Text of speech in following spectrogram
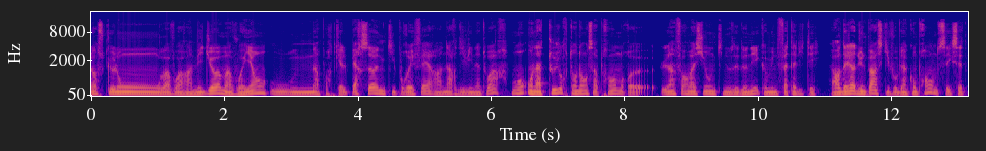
Lorsque l'on va voir un médium, un voyant ou n'importe quelle personne qui pourrait faire un art divinatoire, on a toujours tendance à prendre euh, l'information qui nous est donnée comme une fatalité. Alors déjà, d'une part, ce qu'il faut bien comprendre, c'est que cette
